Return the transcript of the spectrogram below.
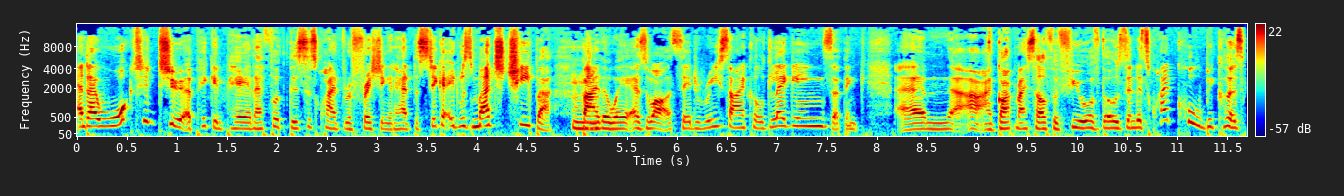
And I walked into a Pick n Pay, and I thought this is quite refreshing. It had the sticker. It was much cheaper, by the way, as well. It said recycled leggings. I think um, I got myself a few of those, and it's quite cool because.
